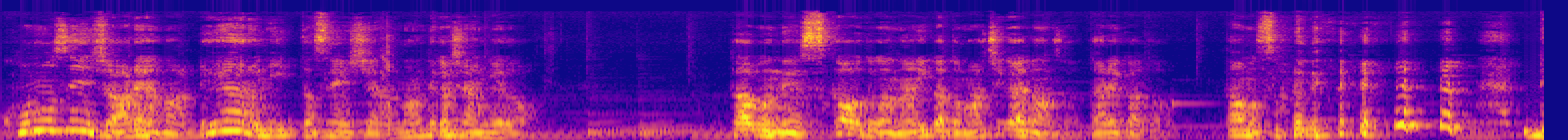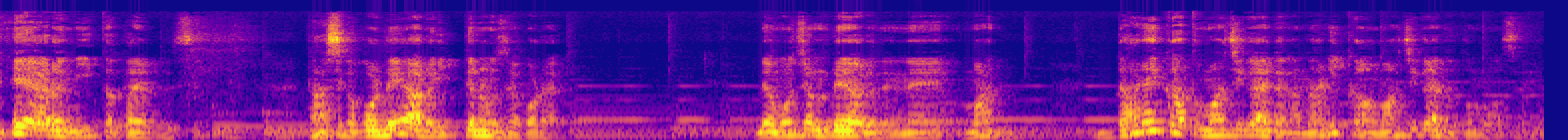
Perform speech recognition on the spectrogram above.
この選手あれやな、レアルに行った選手やな、なんでか知らんけど。多分ね、スカウトが何かと間違えたんですよ、誰かと。多分それで レアルに行ったタイプですよ。確かこれレアル行ってるんですよ、これ。で、もちろんレアルでね、ま、誰かと間違えたか何かを間違えたと思うんですよね。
